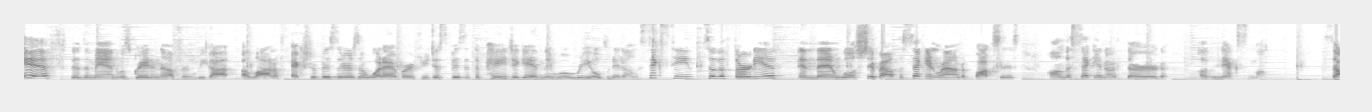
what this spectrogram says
If the demand was great enough and we got a lot of extra visitors or whatever, if you just visit the page again, then we'll reopen it on the 16th to the 30th and then we'll ship out the second round of boxes on the 2nd or 3rd of next month. So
